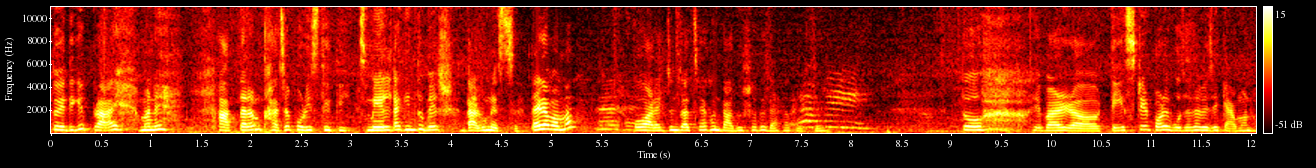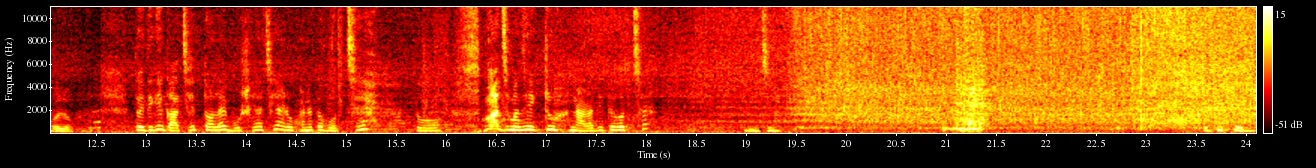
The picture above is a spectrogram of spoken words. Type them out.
তো এদিকে প্রায় মানে আত্মারাম খাঁচা পরিস্থিতি। স্মেলটা কিন্তু বেশ দারুণ এসছে। তাই না, মামা? ও আরেকজন যাচ্ছে, এখন দাদুর সাথে দেখা করতে। তো এবার টেস্টের পরে বোঝা যাবে যে কেমন হলো। তো এদিকে গাছের তলায় বসে আছি, আর ওখানে তো হচ্ছে। তো মাঝে মাঝে একটু নাড়া দিতে হচ্ছে। একটু সেদ্ধ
